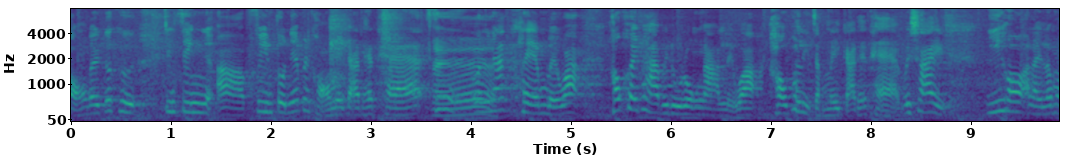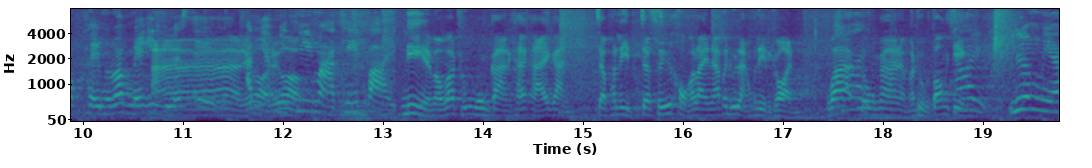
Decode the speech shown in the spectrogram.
2 เลยก็คือจริงๆอ่าฟิล์มตัวเนี้ยเป็นของอเมริกาแท้ๆ ซึ่งอ่ามั มันน่าเคลมเลยว่า เขาเคยพาไปดูโรงงานเลยว่าเขาผลิตจากอเมริกาแท้ๆไม่ใช่ ยี่ห้ออะไรแล้วมาเคลมกันว่า make in อ่า USA นึกออกอันเนี้ยนึกมีออก ที่มาที่ไป นี่เห็นไหมว่าทุกวงการคล้ายๆกัน จะผลิตจะซื้อของอะไรนะไปดูหลังผลิตก่อน ว่าใช่ โรงงานอะมันถูกต้องจริง ใช่ เรื่องเนี้ย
